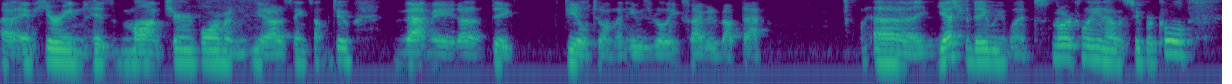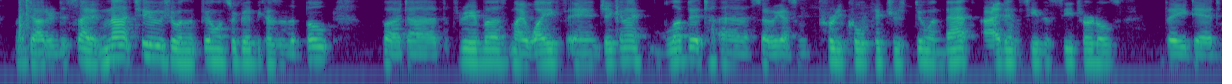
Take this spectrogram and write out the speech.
uh, and hearing his mom cheering for him, and you know, I was saying something too, that made a big deal to him, and he was really excited about that. Uh, yesterday we went snorkeling. That was super cool. My daughter decided not to. She wasn't feeling so good because of the boat. But uh, the three of us, my wife and Jake and I, loved it. Uh, so we got some pretty cool pictures doing that. I didn't see the sea turtles; they did.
